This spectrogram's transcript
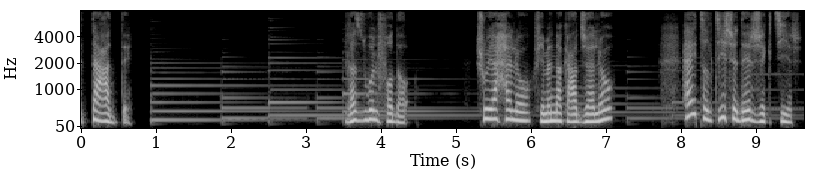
التعدي. غزو الفضاء. شو يا حلو؟ في منك عجلو؟ هاي تلطيشة دارجة كتير.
